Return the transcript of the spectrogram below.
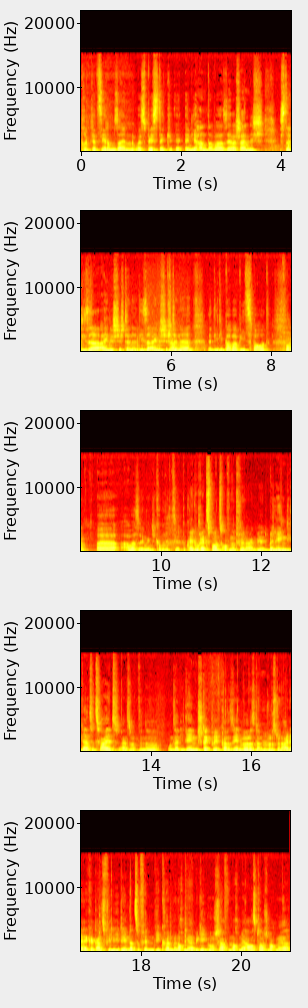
drückt jetzt jedem seinen USB-Stick in die Hand, aber sehr wahrscheinlich ist da dieser eine Schüchterne, diese eine Schüchterne, die die Baba Beats baut, Voll. äh, aber es irgendwie nicht kommuniziert bekommt. Hey, du rennst bei uns offene Türen ein. Wir überlegen die ganze Zeit, also wenn du unseren Ideen-Steckbrief gerade sehen würdest, dann würdest du in einer Ecke ganz viele Ideen dazu finden, wie können wir noch mehr Begegnungen schaffen, noch mehr Austausch, noch mehr.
